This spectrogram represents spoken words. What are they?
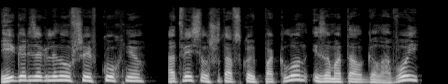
Игорь, заглянувший в кухню, отвесил шутовской поклон и замотал головой,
